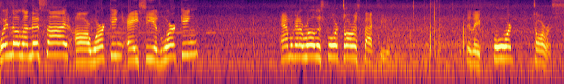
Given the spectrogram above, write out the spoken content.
Windows on this side are working. AC is working. And we're going to roll this Ford Taurus back for you. This is a Ford Taurus.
